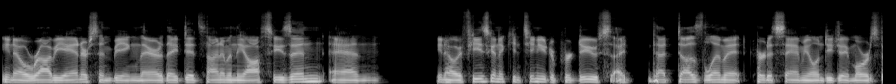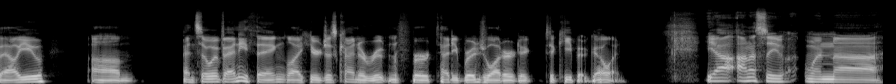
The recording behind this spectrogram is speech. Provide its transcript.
you know Robbie Anderson being there. They did sign him in the offseason and you know if he's going to continue to produce, I, that does limit Curtis Samuel and DJ Moore's value. Um, and so if anything, like you're just kind of rooting for Teddy Bridgewater to to keep it going. Yeah, honestly, when uh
